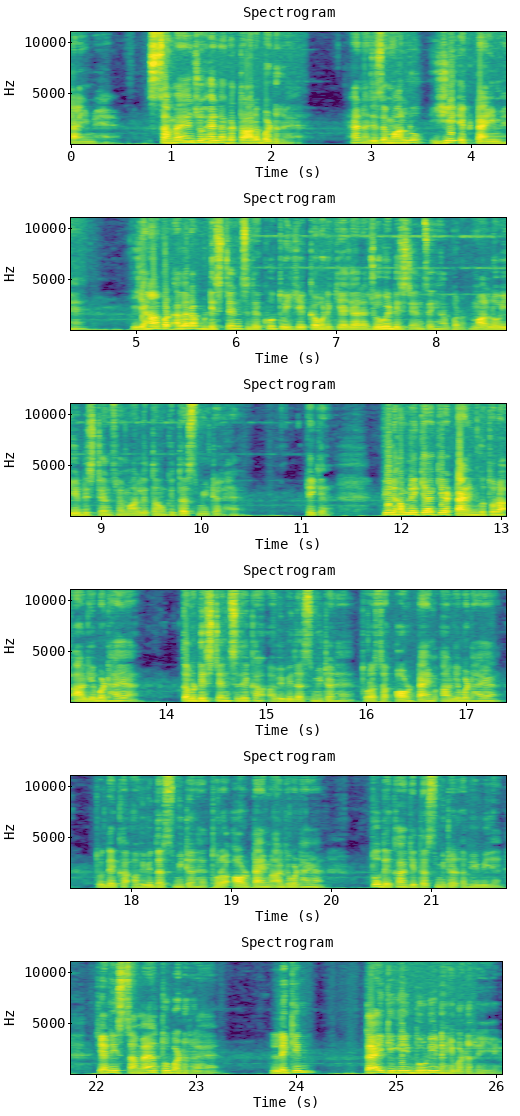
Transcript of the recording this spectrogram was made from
टाइम है। समय जो है लगातार बढ़ रहा है है ना? जैसे मान लो ये एक टाइम है। यहाँ पर अगर आप डिस्टेंस देखो तो ये कवर किया जा रहा है। जो भी डिस्टेंस है यहाँ पर, मान लो ये डिस्टेंस मैं मान लेता हूँ कि दस मीटर है, ठीक है? फिर हमने क्या किया? टाइम को थोड़ा आगे बढ़ाया। तब डिस्टेंस देखा, अभी भी दस मीटर है। थोड़ा सा और टाइम आगे बढ़ाया तो देखा, अभी भी दस मीटर है। थोड़ा और टाइम आगे बढ़ाया तो देखा कि दस मीटर अभी भी है। यानी समय तो बढ़ रहा है, लेकिन तय की गई दूरी नहीं बढ़ रही है।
